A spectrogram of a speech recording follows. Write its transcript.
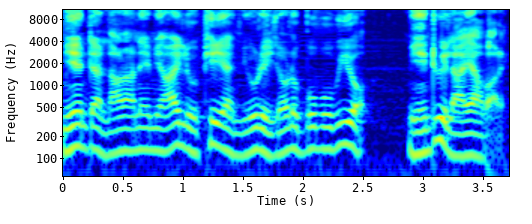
မြင့်တက်လာတာနဲ့အများကြီးလိုဖြစ်ရမျိုးတွေကျွန်တော်တို့ပိုပိုပြီးတော့မြင်တွေ့လာရပါတယ်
